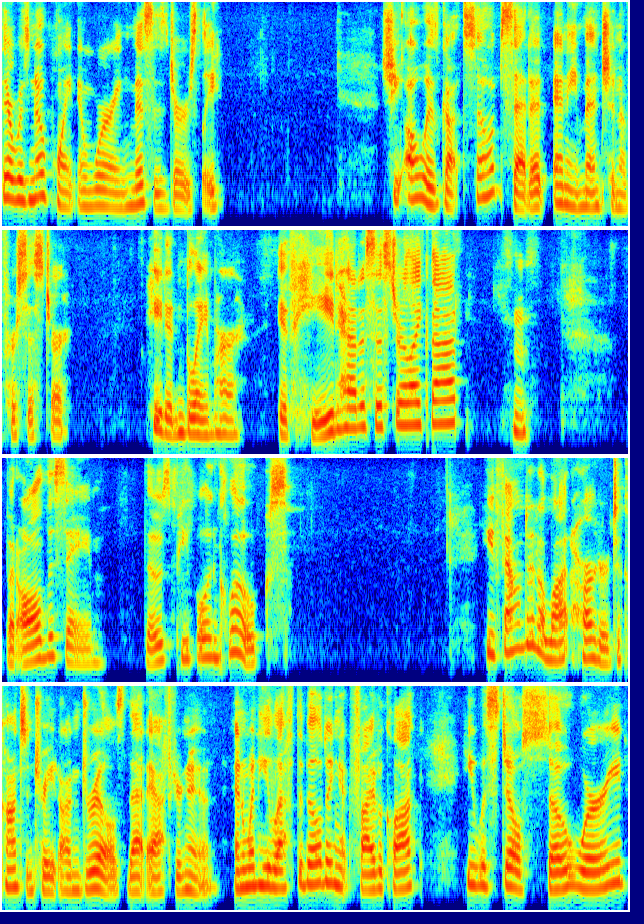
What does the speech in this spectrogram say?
There was no point in worrying Mrs. Dursley. She always got so upset at any mention of her sister. He didn't blame her. If he'd had a sister like that, hmm. but all the same, those people in cloaks. He found it a lot harder to concentrate on drills that afternoon, and when he left the building at five o'clock, he was still so worried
